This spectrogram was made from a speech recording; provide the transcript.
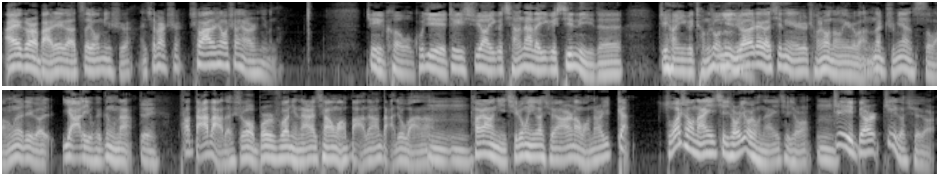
挨个把这个自由觅食，你随便吃，吃完了之后剩下的是你们的。这一刻我估计这需要一个强大的一个心理的这样一个承受能力。你觉得这个心理是承受能力是吧？嗯那直面死亡的这个压力会更大。对，他打靶的时候，不是说你拿着枪往靶子上打就完了，嗯嗯他让你其中一个学员呢往那儿一站，左手拿一气球，右手拿一气球，嗯这边这个学员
